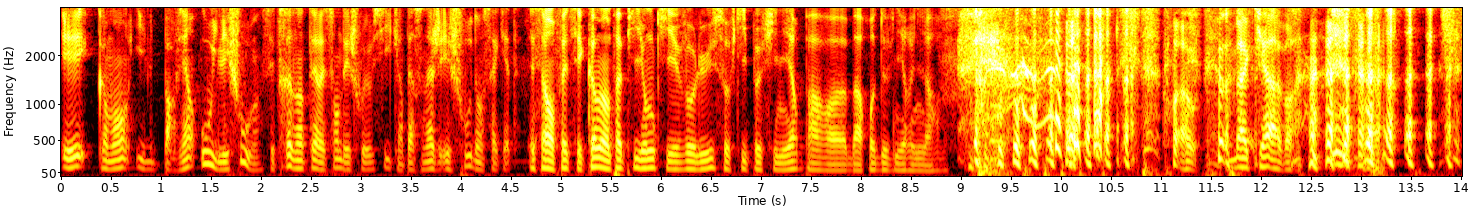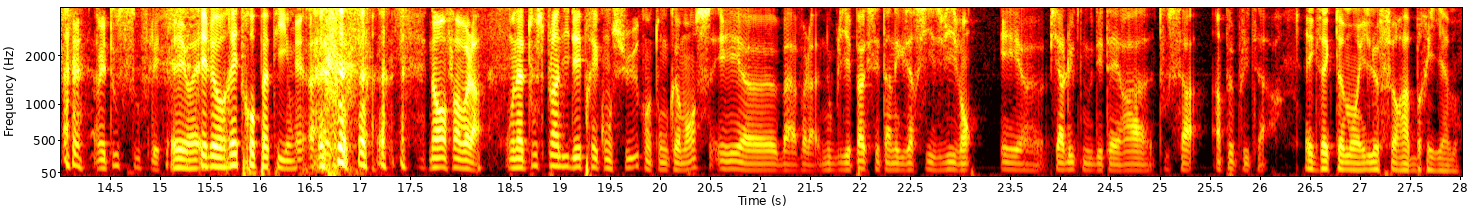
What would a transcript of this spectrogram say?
et comment il parvient ou il échoue. hein. C'est très intéressant d'échouer aussi, qu'un personnage échoue dans sa quête. Et ça, en fait, c'est comme un papillon qui évolue, sauf qu'il peut finir par euh, bah, redevenir une larve. Waouh, macabre. On est tous soufflés. Ouais. C'est le rétro-papillon. C'est ça. non, enfin voilà, on a tous plein d'idées préconçues quand on commence, et euh, bah voilà, n'oubliez pas que c'est un exercice vivant. Et euh, Pierre-Luc nous détaillera tout ça un peu plus tard. Exactement, il le fera brillamment.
